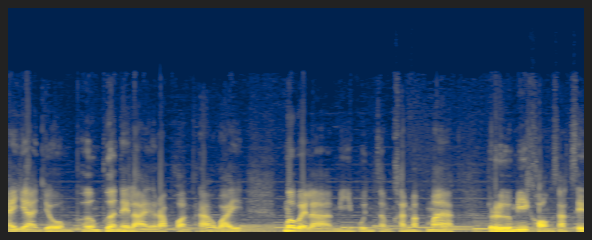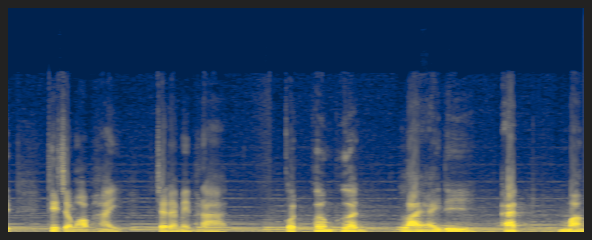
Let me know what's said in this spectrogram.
ให้ญาติโยมเพิ่มเพื่อนในไลน์รับพรพระไว้ เมื่อเวลามีบุญสำคัญมากๆ หรือมีของศักดิ์สิทธิ์ที่จะมอบให้จะได้ไม่พลาด กดเพิ่มเพื่อน Line ID แอดมัง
